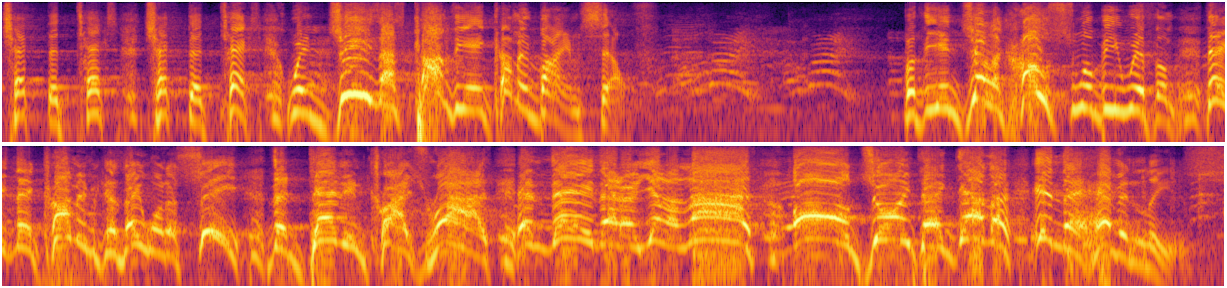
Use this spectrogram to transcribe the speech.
check the text, check the text. When Jesus comes, he ain't coming by himself. But the angelic hosts will be with them. They, they're coming because they want to see the dead in Christ rise, and they that are yet alive all join together in the heavenlies.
